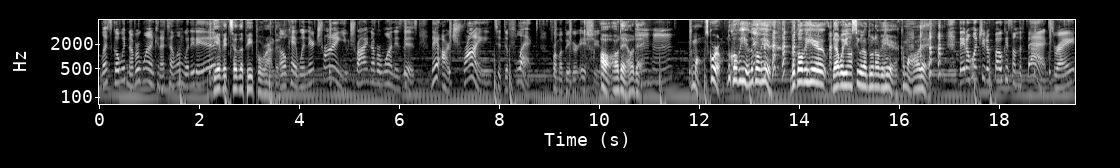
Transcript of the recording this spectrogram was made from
let's go with number one. Can I tell them what it is? Give it to the people, Rhonda. Okay, when they're trying you, try number one is this. They are trying to deflect from a bigger issue. Oh, all day, all day. Mm-hmm. Come on, squirrel. Look over here. Look over here. look over here. That way you don't see what I'm doing over here. Come on, all day. They don't want you to focus on the facts, right?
